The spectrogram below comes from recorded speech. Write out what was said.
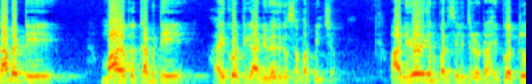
కాబట్టి మా యొక్క కమిటీ హైకోర్టుకి ఆ నివేదికను సమర్పించాం. ఆ నివేదికను పరిశీలించినటువంటి హైకోర్టు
